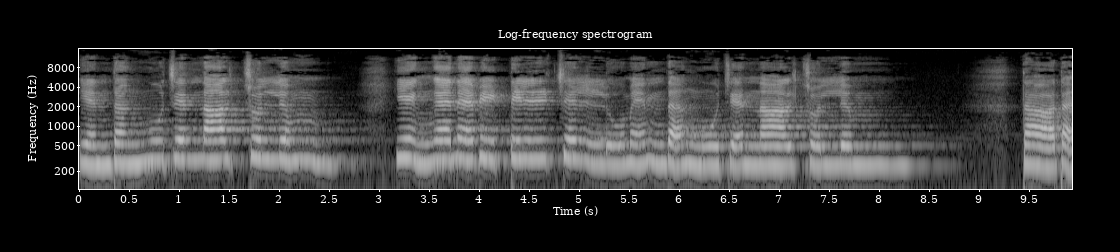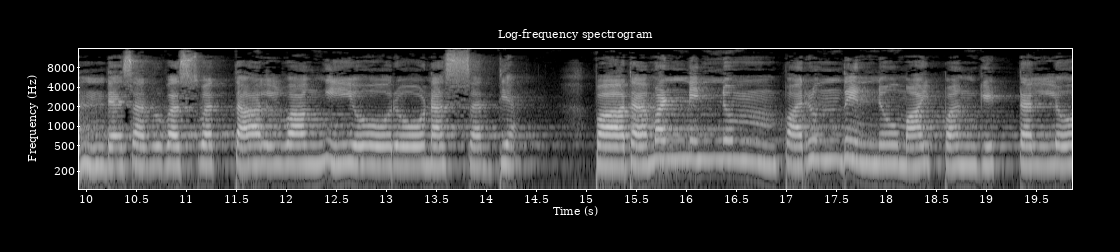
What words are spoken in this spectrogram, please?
എന്തങ്ങു ചെന്നാൽ ചൊല്ലും? എങ്ങനെ വീട്ടിൽ ചെല്ലുമെന്തങ്ങു ചെന്നാൽ ചൊല്ലും? താതന്റെ സർവസ്വത്താൽ വാങ്ങിയോരോണസദ്യ. പാതമണ്ണിനും പരുന്തിനുമായി പങ്കിട്ടല്ലോ.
